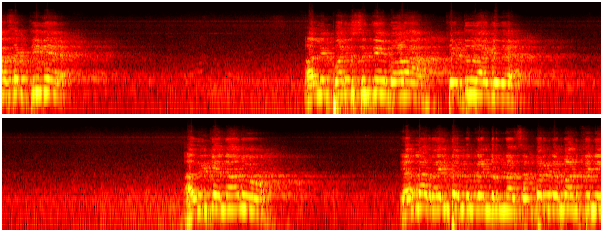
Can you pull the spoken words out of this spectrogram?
ಆಸಕ್ತಿ ಇದೆ ಅಲ್ಲಿ ಪರಿಸ್ಥಿತಿ ಬಹಳ ಕೆಟ್ಟದಾಗಿದೆ. ಅದಕ್ಕೆ ನಾನು ಎಲ್ಲ ರೈತ ಮುಖಂಡರನ್ನ ಸಂಪರ್ಕ ಮಾಡ್ತೀನಿ.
